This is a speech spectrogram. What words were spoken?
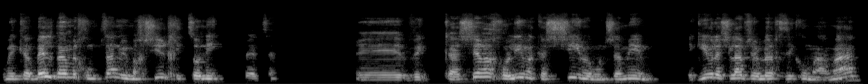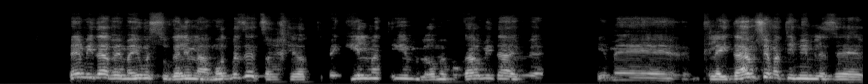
הוא מקבל דם מחומצן ממכשיר חיצוני בעצם. אה, וכאשר החולים הקשים המונשמים הגיעו לשלב שהם לא החזיקו מעמד, במידה והם היו מסוגלים לעמוד בזה, צריך להיות בגיל מתאים, לא מבוגר מדי, ועם אה, כלי דם שמתאימים לזה,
